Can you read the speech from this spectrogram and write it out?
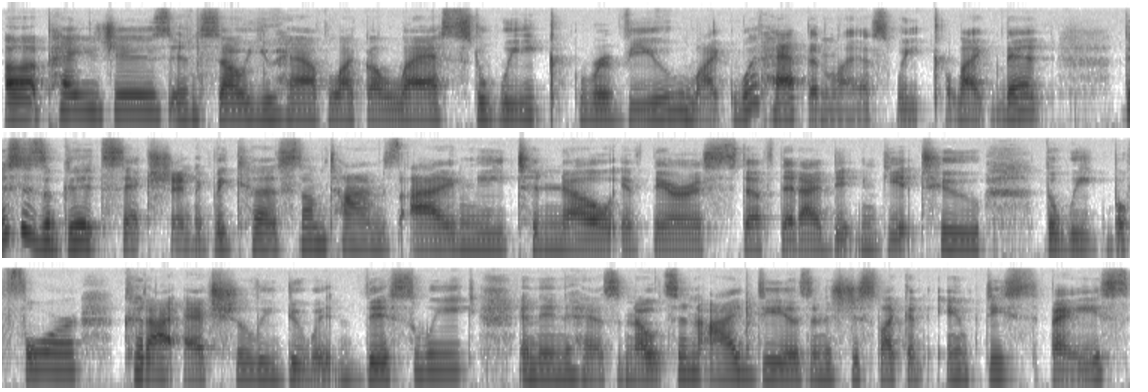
uh, pages. And so you have like a last week review, like what happened last week. Like that this is a good section because sometimes I need to know if there is stuff that I didn't get to the week before. Could I actually do it this week? And then it has notes and ideas, and it's just like an empty space.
